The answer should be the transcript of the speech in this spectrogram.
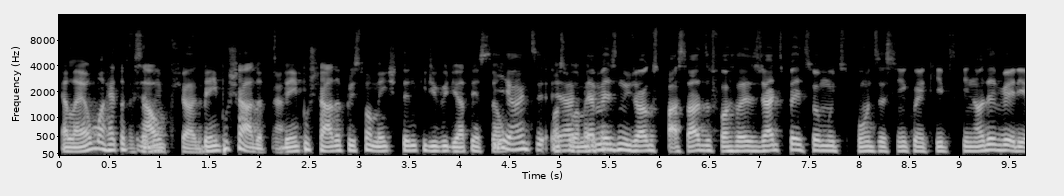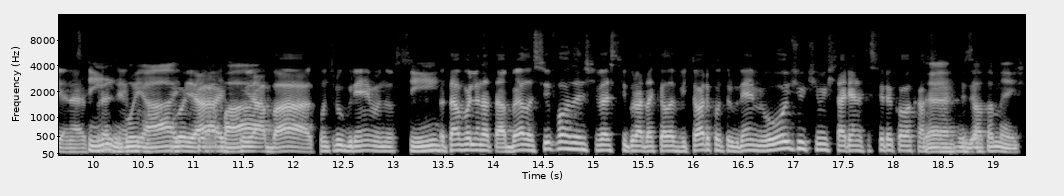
ela é uma reta Vai final bem puxado. bem puxada, É. bem puxada, principalmente tendo que dividir a atenção. E antes, é, até mesmo nos jogos passados, o Fortaleza já desperdiçou muitos pontos assim com equipes que não deveria, né? Sim, Por exemplo, Goiás, Goiás, Cuiabá. Cuiabá, contra o Grêmio. No... Sim, Eu tava olhando a tabela, se o Fortaleza tivesse segurado aquela vitória contra o Grêmio, hoje o time estaria na terceira colocação, é, exatamente.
